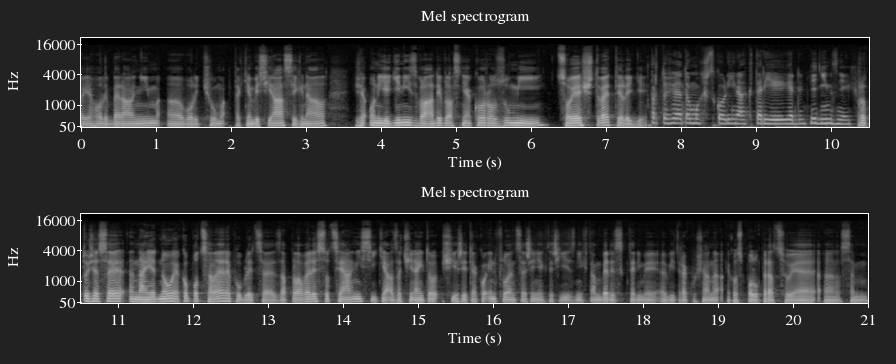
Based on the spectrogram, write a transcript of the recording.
jeho liberálním voličům, tak těm vysílá signál, že on jediný z vlády vlastně jako rozumí, co je štve ty lidi. Protože je to muž z Kolína, který je jedním z nich. Protože se najednou jako po celé republice zaplavily sociální sítě a začínají to šířit jako influenceři. Někteří z nich tam byli, s kterými Vít Rakušan jako spolupracuje. Jsem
